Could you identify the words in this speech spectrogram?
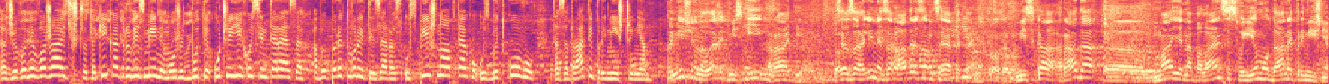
адже вони вважають, що такі кадрові зміни можуть бути у чиїхось інтересах, аби перетворити зараз успішну аптеку у збиткову та забрати приміщення. Приміщення належить міській раді. Це взагалі не за адресом це питання. Міська рада е, має на балансі своєму дане приміщення.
